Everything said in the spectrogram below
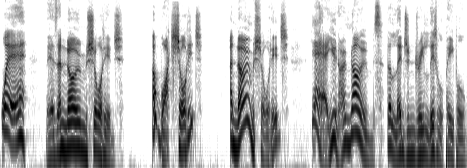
where there's a gnome shortage. A what shortage? A gnome shortage? Yeah, you know, gnomes, the legendary little people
